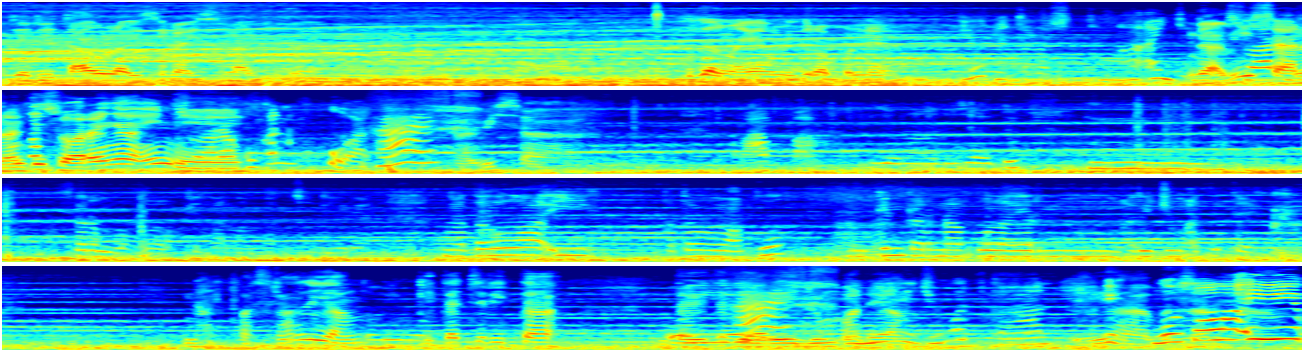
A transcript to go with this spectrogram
Jadi tahu lah istilah-istilah gitu ya udah nggak yang mikrofonnya? Ya udah terus tengah aja. nggak bisa Suaraku nanti kan- suaranya ini. Suaraku kan kuat. nggak bisa. Apa jurnalisa itu. Hmm, serem loh kalau kita nonton sendirian. Nggak tahu lah ih. Kata mama aku. Mungkin karena aku lahir hari Jumat itu ya nah pas sekali yang kita cerita Oh dari iya, hari Jumat ini yang hari Jumat kan. Iya, ih gak salah ih.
